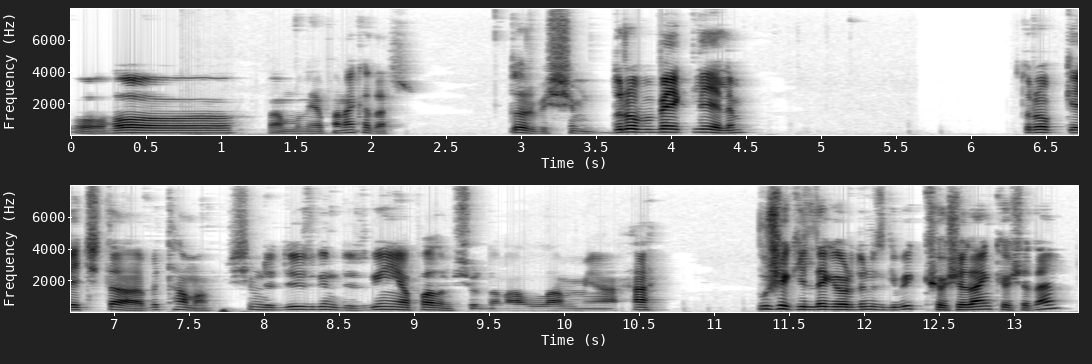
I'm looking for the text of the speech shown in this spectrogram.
Oho. Ben bunu yapana kadar. Dur bir şimdi. Drop'u bekleyelim. Drop geçti abi. Tamam. Şimdi düzgün düzgün yapalım şuradan. Allah'ım ya. Heh. Bu şekilde gördüğünüz gibi köşeden köşeden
